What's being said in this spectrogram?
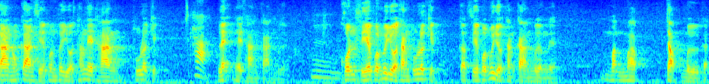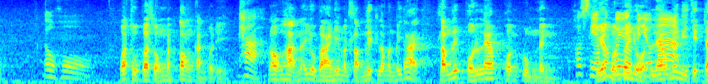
การของการเสียผลประโยชน์ทั้งในทางธุรกิจค่ะและในทางการเมืองอืมคนเสียผลประโยชน์ทางธุรกิจ กับเสียผลประโยชน์ทางการเมืองเนี่ย มันมาจับมือกัน โอ้โหวัตถุประสงค์มันต้องกันพอดีค่ะเพราะว่านโยบายนี้มันสำลิดแล้วมันไม่ได้สำลิดผลแล้วคนกลุ่มหนึ่งเขาเสียผลประโยชน์ไปเยอะแล้วมากไม่มีจิตใจ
